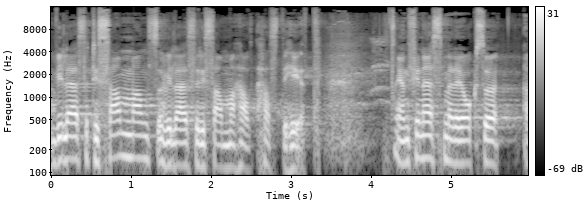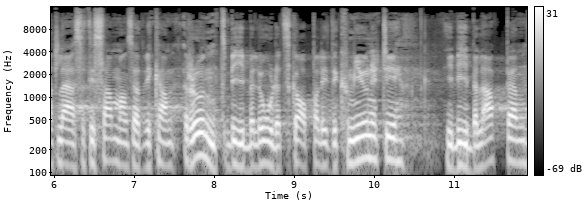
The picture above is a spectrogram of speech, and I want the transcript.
Vi läser tillsammans och vi läser i samma hastighet. En finess med det är också att läsa tillsammans är att vi kan runt bibelordet skapa lite community i bibelappen.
